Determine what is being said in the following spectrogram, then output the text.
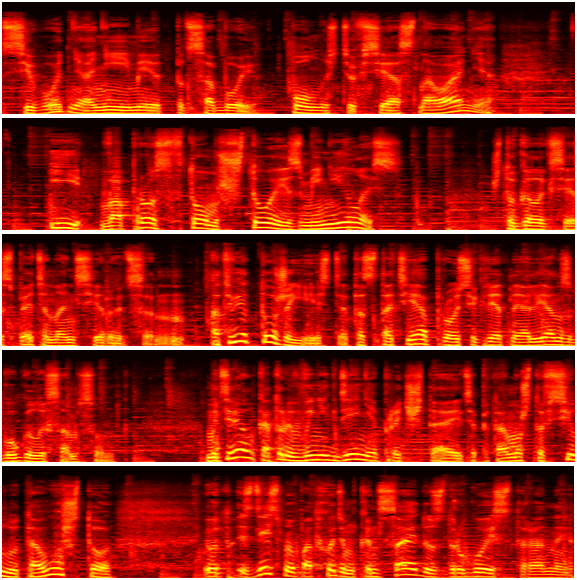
сегодня, они имеют под собой полностью все основания. И вопрос в том, что изменилось, что Galaxy S5 анонсируется. Ответ тоже есть. Это статья про секретный альянс Google и Samsung. Материал, который вы нигде не прочитаете, потому что в силу того, что... И вот здесь мы подходим к инсайду с другой стороны.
